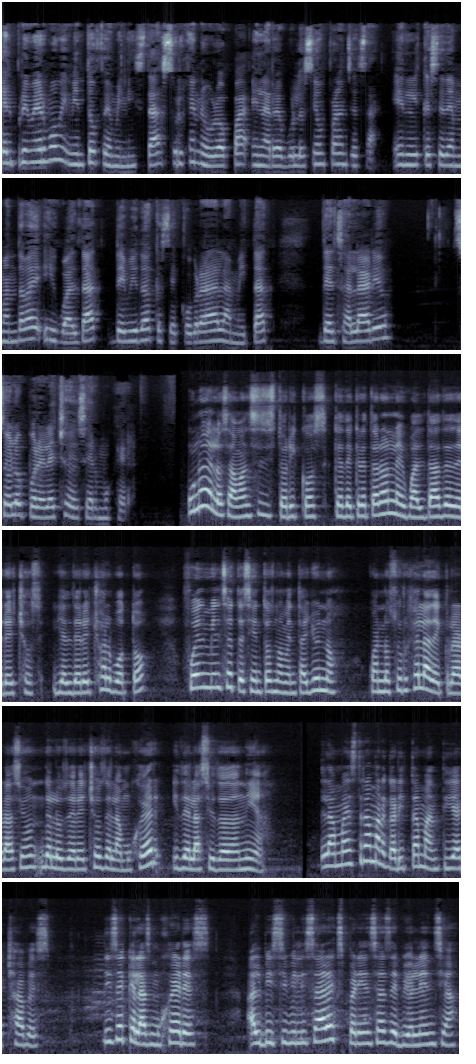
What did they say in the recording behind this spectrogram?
El primer movimiento feminista surge en Europa en la Revolución Francesa, en el que se demandaba igualdad debido a que se cobrara la mitad del salario solo por el hecho de ser mujer. Uno de los avances históricos que decretaron la igualdad de derechos y el derecho al voto fue en 1791, cuando surge la Declaración de los Derechos de la Mujer y de la Ciudadanía. La maestra Margarita Mantilla Chávez dice que las mujeres, al visibilizar experiencias de violencia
